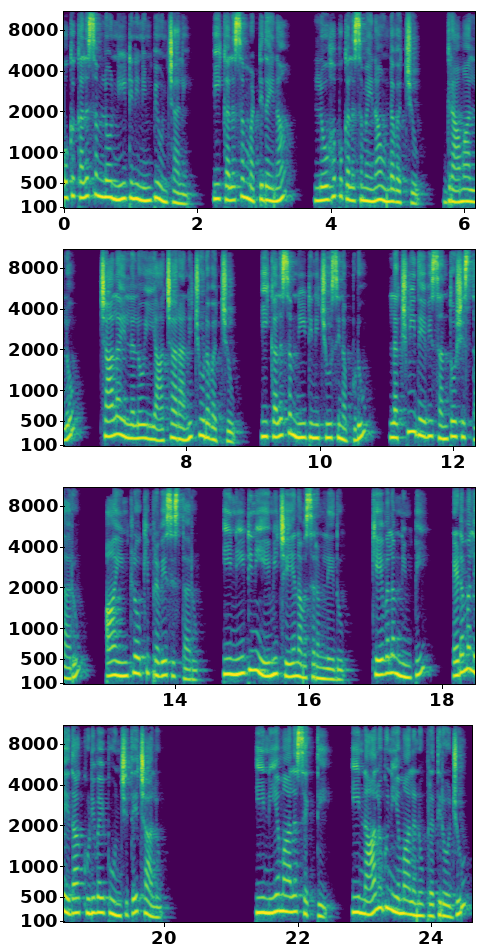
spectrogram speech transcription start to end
ఒక కలసంలో నీటిని నింపి ఉంచాలి. ఈ కలసం మట్టిదైనా లోహపు కలసమైనా ఉండవచ్చు. గ్రామాల్లో చాలా ఇళ్ళలో ఈ ఆచారాన్ని చూడవచ్చు. ఈ కలసం నీటిని చూసినప్పుడు లక్ష్మీదేవి సంతోషిస్తారు ఆ ఇంట్లోకి ప్రవేశిస్తారు. ఈ నీటిని ఏమీ చేయనవసరం లేదు. కేవలం నింపి ఎడమ లేదా కుడివైపు ఉంచితే చాలు. ఈ నియమాల శక్తి ఈ నాలుగు నియమాలను ప్రతిరోజు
